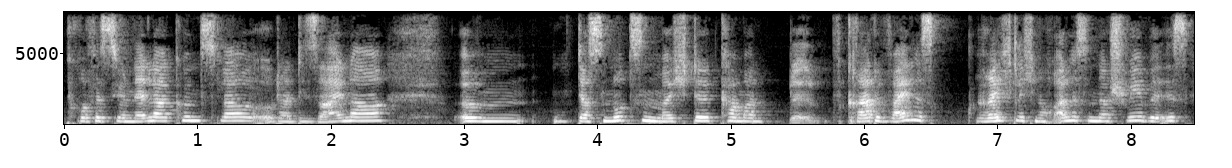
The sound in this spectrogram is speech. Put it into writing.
professioneller Künstler oder Designer ähm, das nutzen möchte, kann man äh, gerade weil es rechtlich noch alles in der Schwebe ist,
